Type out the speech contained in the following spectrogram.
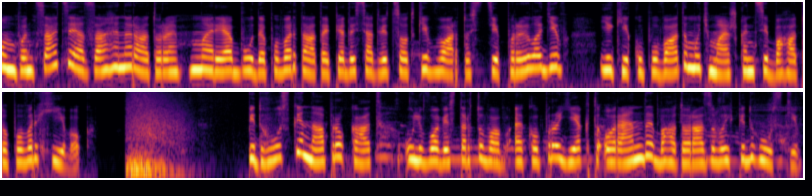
Компенсація за генератори. Мерія буде повертати 50% вартості приладів, які купуватимуть мешканці багатоповерхівок. Підгузки на прокат. У Львові стартував екопроєкт оренди багаторазових підгузків.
